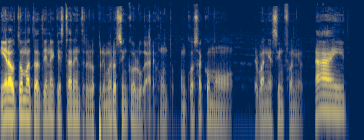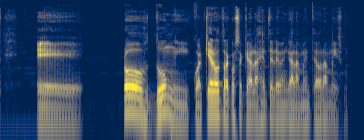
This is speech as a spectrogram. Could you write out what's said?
Nier Automata tiene que estar entre los primeros cinco lugares, junto con cosas como Castlevania Symphony of Night, eh, Doom y cualquier otra cosa que a la gente le venga a la mente ahora mismo.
